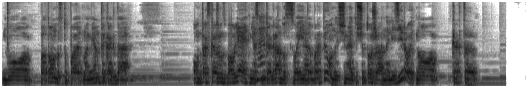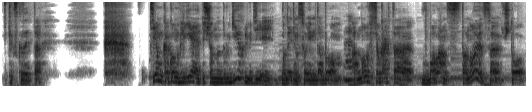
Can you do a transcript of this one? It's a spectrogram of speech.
но потом наступают моменты, когда он, так скажем, сбавляет несколько градус своей Да. доброты, он начинает еще тоже анализировать, но как-то, как сказать-то, тем, как он влияет еще на других людей, вот этим своим добром, Мгм. оно все как-то в баланс становится, что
